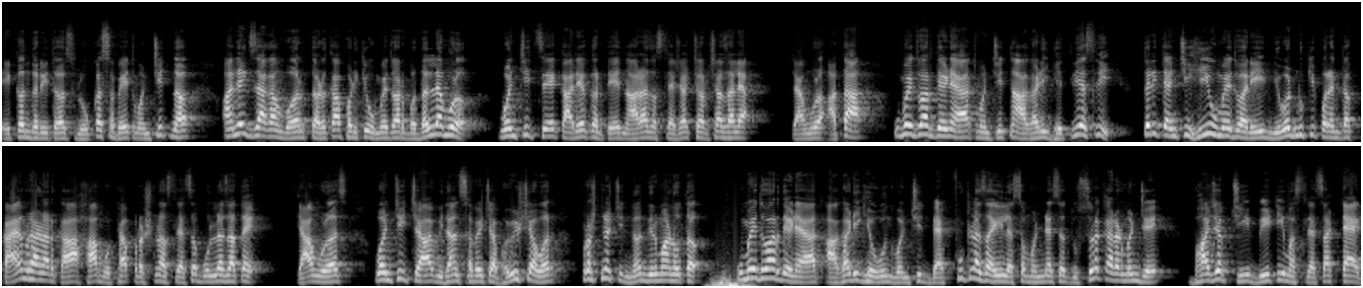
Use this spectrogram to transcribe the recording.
एकंदरीतच लोकसभेत वंचितनं अनेक जागांवर तडकाफडकी उमेदवार बदलल्यामुळं वंचितचे कार्यकर्ते नाराज असल्याच्या चर्चा झाल्या. त्यामुळं आता उमेदवार देण्यात वंचितनं आघाडी घेतली असली तरी त्यांची ही उमेदवारी निवडणुकीपर्यंत कायम राहणार का हा मोठा प्रश्न असल्याचं बोललं जात आहे त्यामुळंच वंचितच्या विधानसभेच्या भविष्यावर प्रश्नचिन्ह निर्माण होतं. उमेदवार देण्यात आघाडी घेऊन वंचित बॅकफूटला जाईल असं म्हणण्याचं दुसरं कारण म्हणजे भाजपची बी टीम असल्याचा टॅग.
